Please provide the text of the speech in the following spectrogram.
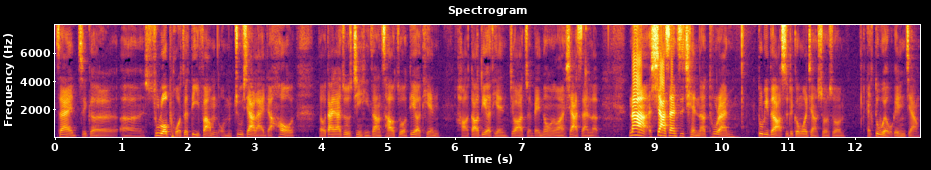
在这个呃苏罗坡这地方，我们住下来，然后然后大家就进行这样操作。第二天，好，到第二天就要准备弄完下山了。那下山之前呢，突然杜立德老师就跟我讲说说，哎，杜伟，我跟你讲，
